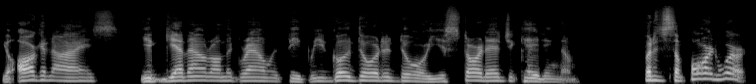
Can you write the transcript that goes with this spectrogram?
You organize, you get out on the ground with people, you go door to door, you start educating them. But it's the hard work.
